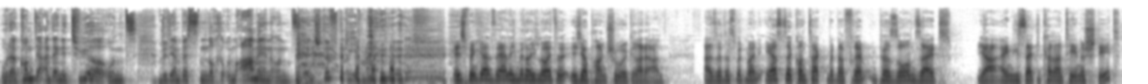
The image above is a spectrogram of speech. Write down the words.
Oder kommt er an deine Tür und will dir am besten noch umarmen und einen Stift geben? ich bin ganz ehrlich mit euch Leute, ich habe Handschuhe gerade an. Also das wird mein erster Kontakt mit einer fremden Person seit, ja, eigentlich seit die Quarantäne steht,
